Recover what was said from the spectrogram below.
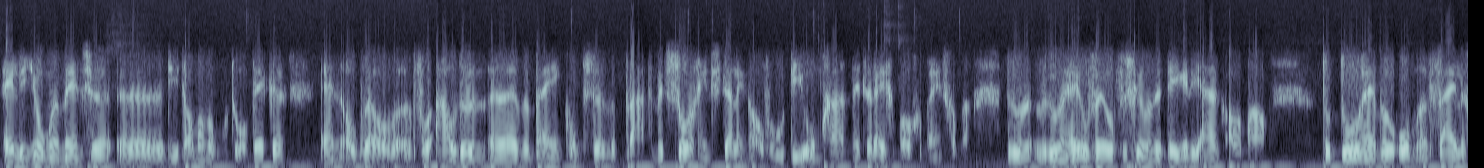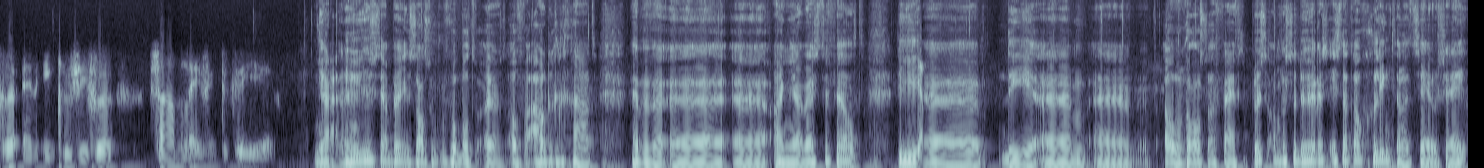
hele jonge mensen uh, die het allemaal nog moeten ontdekken. En ook wel uh, voor ouderen hebben we bijeenkomsten. We praten met zorginstellingen over hoe die omgaan met de regenbooggemeenschap. Nou, we, doen, we doen heel veel verschillende dingen die eigenlijk allemaal tot doel hebben om een veilige en inclusieve samenleving te creëren. Ja, en nu zoals het bijvoorbeeld over ouderen gaat, hebben we uh, uh, Anja Westerveld, die, ja. uh, die Rosa 50 Plus ambassadeur is. Is dat ook gelinkt aan het COC?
